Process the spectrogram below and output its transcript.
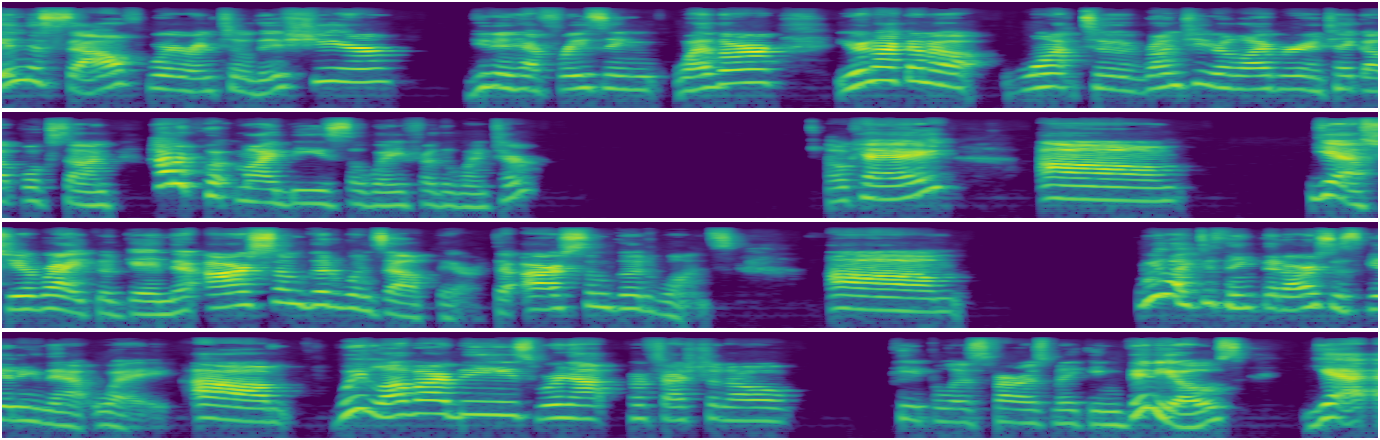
in the South where until this year you didn't have freezing weather, you're not going to want to run to your library and take out books on how to put my bees away for the winter. Okay. Um, yes, you're right. Good game. There are some good ones out there. There are some good ones. Um, we like to think that ours is getting that way. Um, we love our bees. We're not professional people as far as making videos yet,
